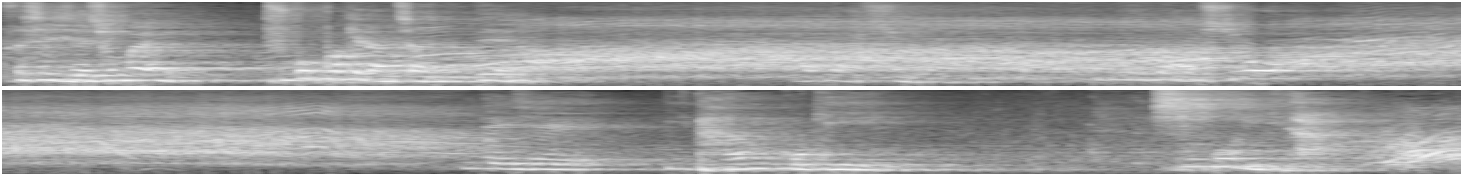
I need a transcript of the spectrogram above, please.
사실 이제 정말 두 곡밖에 남지 않는데 나도 아쉬워. 너무 아쉬워. 근데 이제 이 다음 곡이 신곡입니다.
